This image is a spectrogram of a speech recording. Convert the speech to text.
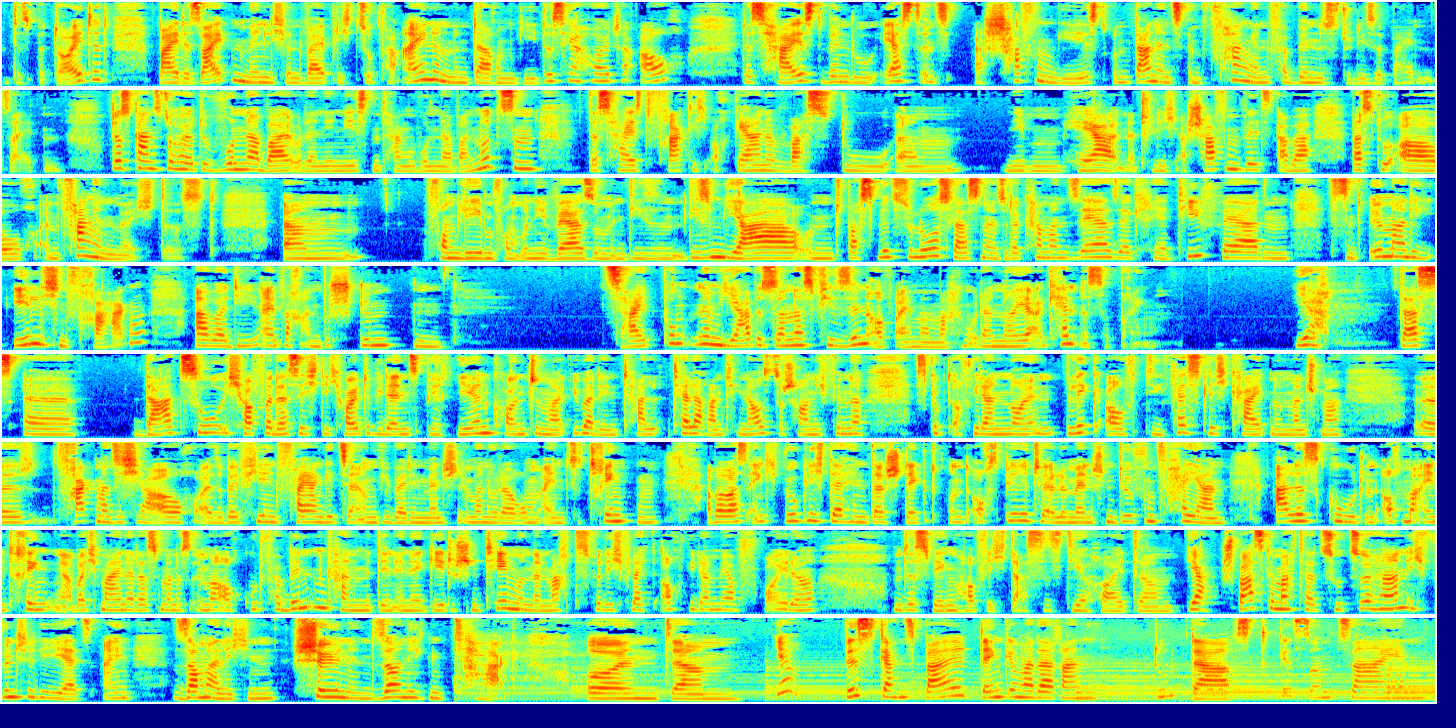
das bedeutet, beide Seiten, männlich und weiblich, zu vereinen und darum geht es ja heute auch. Das heißt, wenn du erst ins Erschaffen gehst und dann ins Empfangen, verbindest du diese beiden Seiten. Das kannst du heute wunderbar oder in den nächsten Tagen wunderbar nutzen. Das heißt, frag dich auch gerne, was du ähm, nebenher natürlich erschaffen willst, aber was du auch empfangen möchtest. Ähm, vom Leben, vom Universum in diesem, diesem Jahr und was willst du loslassen? Also da kann man sehr, sehr kreativ werden. Es sind immer die ähnlichen Fragen, aber die einfach an bestimmten Zeitpunkten im Jahr besonders viel Sinn auf einmal machen oder neue Erkenntnisse bringen. Ja, das äh, dazu. Ich hoffe, dass ich dich heute wieder inspirieren konnte, mal über den Tellerrand hinauszuschauen. Ich finde, es gibt auch wieder einen neuen Blick auf die Festlichkeiten und manchmal äh, fragt man sich ja auch, also bei vielen Feiern geht es ja irgendwie bei den Menschen immer nur darum, einen zu trinken. Aber was eigentlich wirklich dahinter steckt und auch spirituelle Menschen dürfen feiern, alles gut und auch mal ein Trinken. Aber ich meine, dass man das immer auch gut verbinden kann mit den energetischen Themen und dann macht es für dich vielleicht auch wieder mehr Freude. Und deswegen hoffe ich, dass es dir heute, ja, Spaß gemacht hat zuzuhören. Ich wünsche dir jetzt einen sommerlichen, schönen, sonnigen Tag. Und ähm, ja, bis ganz bald. Denk immer daran, du darfst gesund sein.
